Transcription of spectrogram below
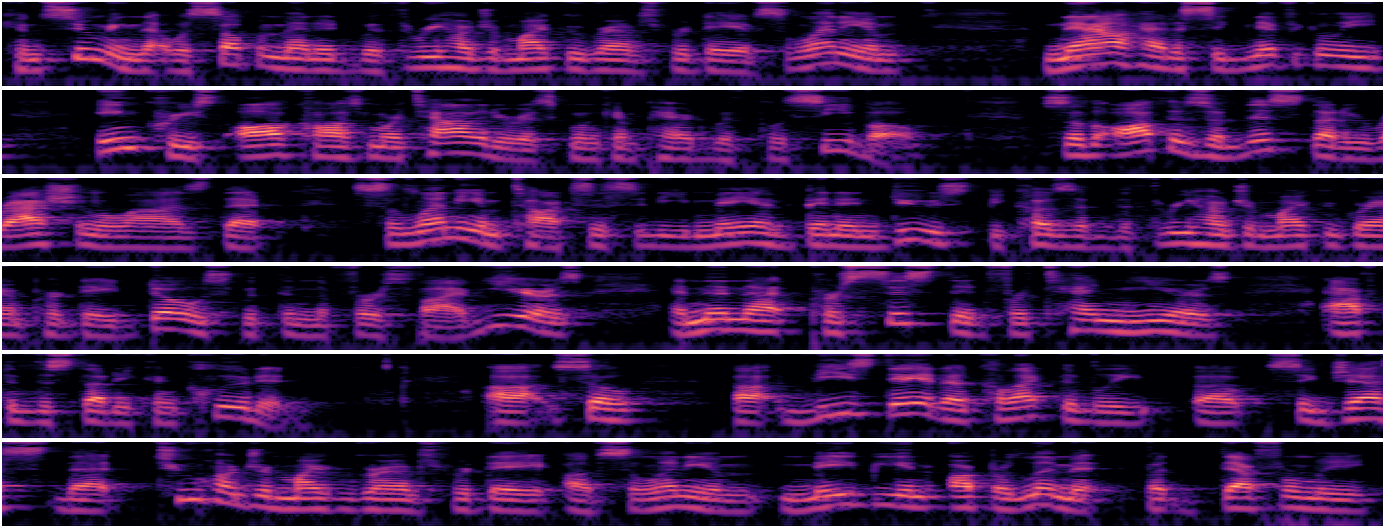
consuming, that was supplemented with 300 micrograms per day of selenium, now had a significantly increased all-cause mortality risk when compared with placebo. So the authors of this study rationalized that selenium toxicity may have been induced because of the 300 microgram per day dose within the first five years, and then that persisted for 10 years after the study concluded. Uh, so uh, these data collectively uh, suggest that 200 micrograms per day of selenium may be an upper limit, but definitely,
